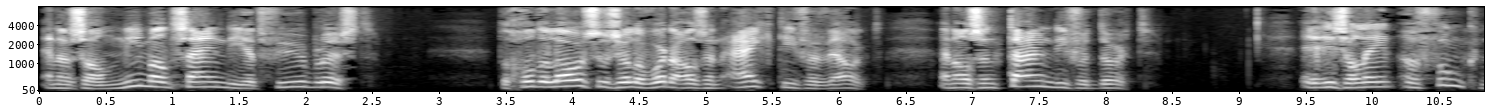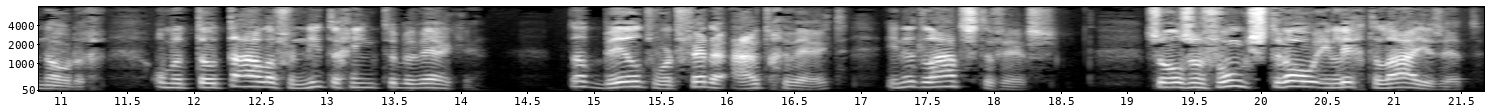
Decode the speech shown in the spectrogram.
en er zal niemand zijn die het vuur blust. De goddelozen zullen worden als een eik die verwelkt en als een tuin die verdort. Er is alleen een vonk nodig om een totale vernietiging te bewerken. Dat beeld wordt verder uitgewerkt in het laatste vers. Zoals een vonk stro in lichte laaien zet,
